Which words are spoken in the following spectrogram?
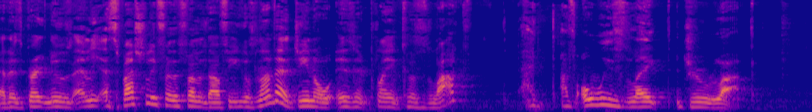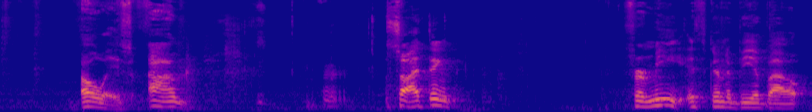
that is great news, especially for the Philadelphia Eagles. Not that Geno isn't playing, because Lock, I, I've always liked Drew Lock. Always. Um, so I think for me, it's going to be about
